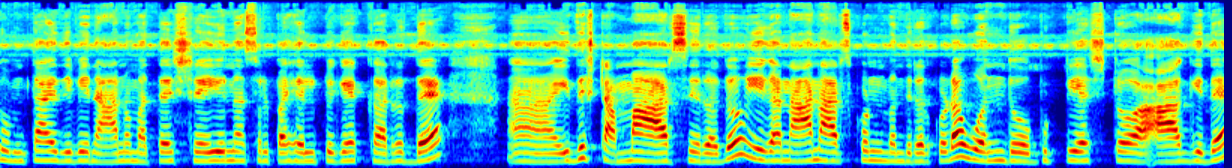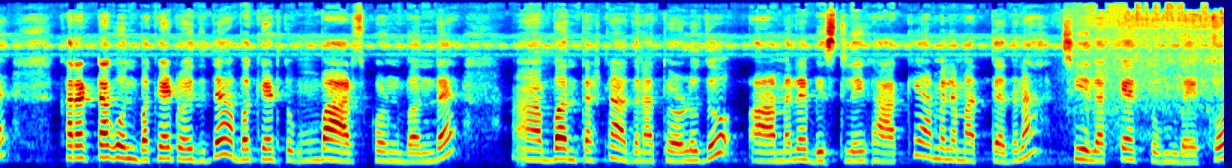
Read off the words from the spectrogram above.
ತುಂಬ್ತಾ ಇದ್ದೀವಿ, ನಾನು ಮತ್ತು ಶ್ರೇಯುನ ಸ್ವಲ್ಪ ಹೆಲ್ಪಿಗೆ ಕರೆದೆ. ಇದಿಷ್ಟು ಅಮ್ಮ ಆರಿಸಿರೋದು. ಈಗ ನಾನು ಆರಿಸ್ಕೊಂಡು ಬಂದಿರೋದು ಕೂಡ ಒಂದು ಬುಟ್ಟಿಯಷ್ಟು ಆಗಿದೆ. ಕರೆಕ್ಟಾಗಿ ಒಂದು ಬಕೆಟ್ ಒಯ್ದಿದ್ದೆ, ಆ ಬಕೆಟ್ ತುಂಬ ಆರಿಸ್ಕೊಂಡು ಬಂದೆ. ಬಂದ ತಕ್ಷಣ ಅದನ್ನು ತೊಳೆದು ಆಮೇಲೆ ಬಿಸಿಲಿಗೆ ಹಾಕಿ ಆಮೇಲೆ ಮತ್ತೆ ಅದನ್ನು ಚೀಲಕ್ಕೆ ತುಂಬಬೇಕು.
